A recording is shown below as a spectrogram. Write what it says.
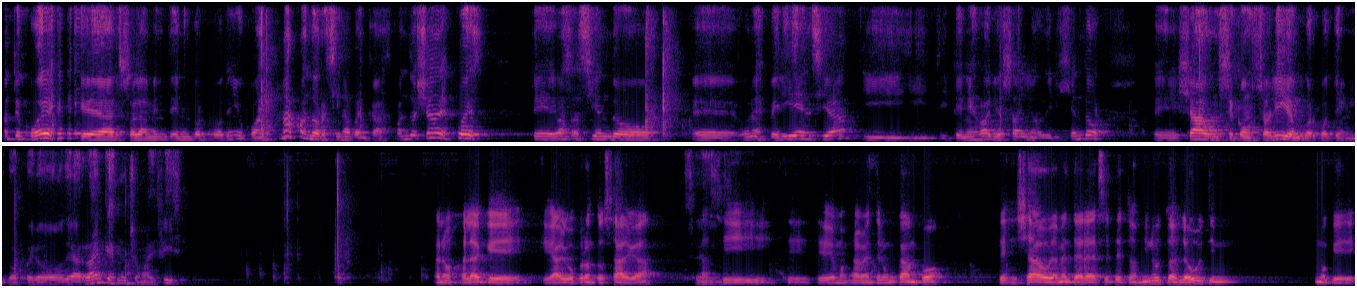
no te podés quedar solamente en un cuerpo técnico, más cuando recién arrancás. Cuando ya después te vas haciendo eh, una experiencia y, tenés varios años dirigiendo, eh, ya se consolida un cuerpo técnico, pero de arranque es mucho más difícil. Bueno, ojalá que, algo pronto salga, así te, te vemos nuevamente en un campo desde ya, obviamente, agradecerte estos minutos. Lo último que,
